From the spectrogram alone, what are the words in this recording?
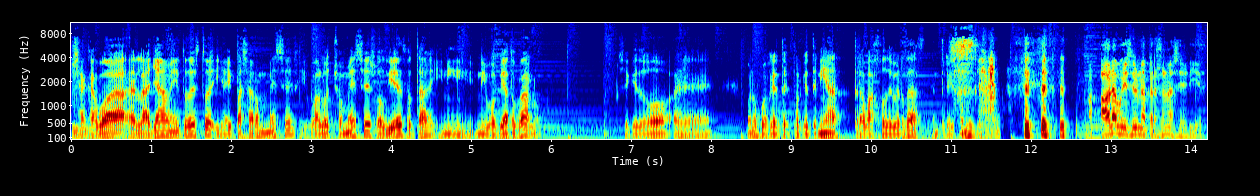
Se acabó la llama y todo esto, y ahí pasaron meses, igual ocho meses o diez o tal, y ni, ni volví a tocarlo. Se quedó, eh, bueno, porque, porque tenía trabajo de verdad, entre comillas. Ahora voy a ser una persona seria.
